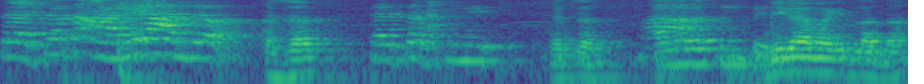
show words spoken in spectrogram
त्याच्यात आहे आलं. कशात? त्या चटणीत याच्यात. आलं लसूण मी काय मागितलं आता?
